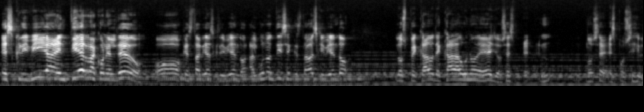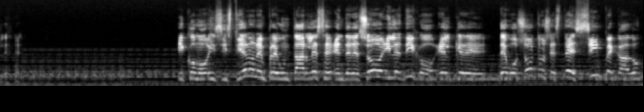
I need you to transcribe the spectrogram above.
escribía en tierra con el dedo. Oh, ¿qué estaría escribiendo? Algunos dicen que estaba escribiendo los pecados de cada uno de ellos. Eh, no sé, es posible. Y como insistieron en preguntarle, se enderezó y les dijo, el que de, vosotros esté sin pecado,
